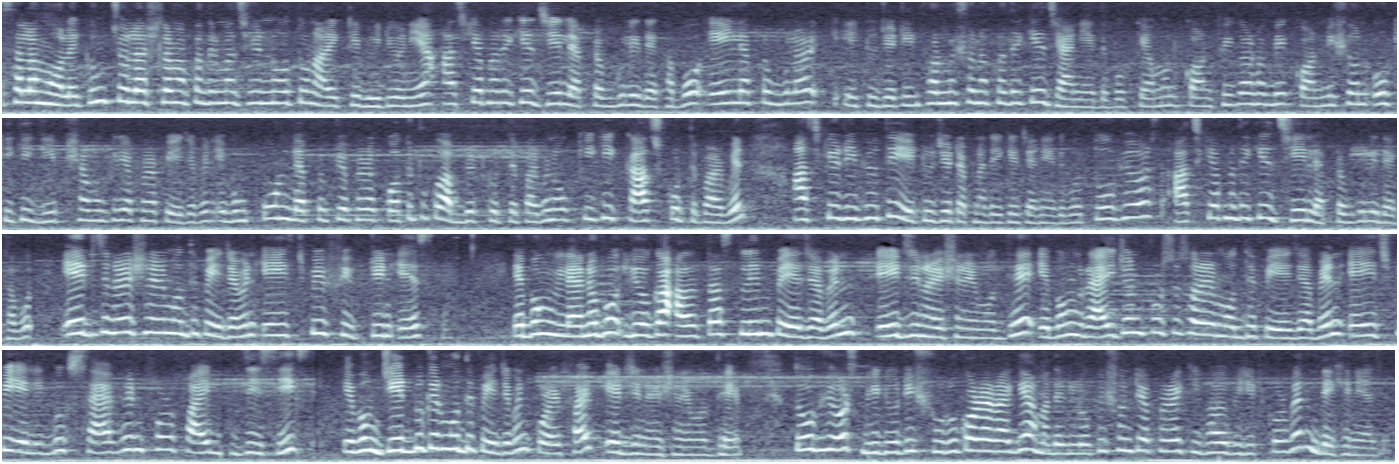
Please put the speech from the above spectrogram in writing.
আসসালামু আলাইকুম, চলে আসলাম আপনাদের মাঝে নতুন আরেকটি ভিডিও নিয়ে। আজকে আপনাদেরকে যে ল্যাপটপগুলি দেখাবো, এই ল্যাপটপগুলোর এ টু জেড ইনফরমেশন আপনাদেরকে জানিয়ে দেবো, কেমন কনফিগার হবে কন্ডিশন ও কী কী গিফট সামগ্রী আপনারা পেয়ে যাবেন এবং কোন ল্যাপটপটি আপনারা কতটুকু আপডেট করতে পারবেন ও কী কী কাজ করতে পারবেন। আজকের রিভিউতে এ টু জেড আপনাদেরকে জানিয়ে দেবো। তো ভিউয়ার্স আজকে আপনাদেরকে যে ল্যাপটপগুলি দেখাবো এইট জেনারেশনের মধ্যে পেয়ে যাবেন এইচপি ফিফটিন এস এবং ল্যানোভো ইয়োগা আলতা স্লিম পেয়ে যাবেন এইট জেনারেশনের মধ্যে এবং রাইজন প্রসেসরের মধ্যে পেয়ে যাবেন HP EliteBook seven four five G six এবং জেটবুকের মধ্যে পেয়ে যাবেন কোয়াই ফাইভ এইট জেনারেশনের মধ্যে। তো ভিওর্স ভিডিওটি শুরু করার আগে আমাদের লোকেশনটি আপনারা কীভাবে ভিজিট করবেন দেখে নেওয়া যাক।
